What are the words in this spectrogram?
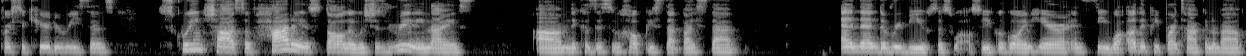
for security reasons. Screenshots of how to install it, which is really nice um, because this will help you step by step and then the reviews as well. So you could go in here and see what other people are talking about,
